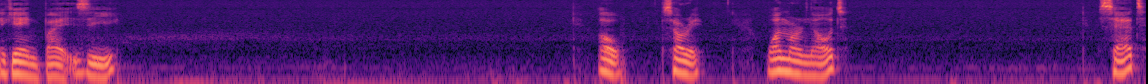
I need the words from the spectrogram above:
again by Z Oh, sorry. One more note. Set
